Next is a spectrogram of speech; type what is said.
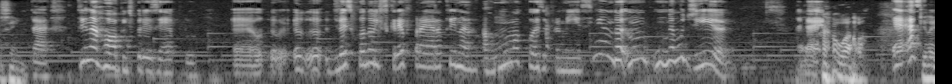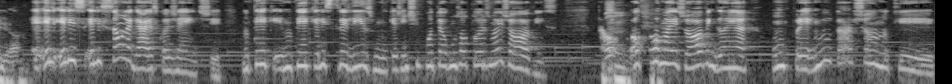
Sim. Tá? Trina Robbins, por exemplo, é, eu, eu, eu, de vez em quando eu escrevo para ela, Trina, arruma uma coisa para mim, assim, no, no mesmo dia. É, Uau! É, assim, que legal. É, eles, eles são legais com a gente. Não tem, não tem aquele estrelismo que a gente encontra em alguns autores mais jovens. O, autor mais jovem ganha um prêmio, tá achando que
